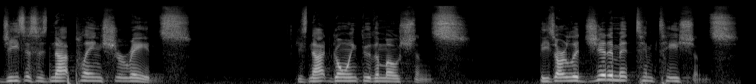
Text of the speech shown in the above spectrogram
Jesus is not playing charades, he's not going through the motions. These are legitimate temptations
